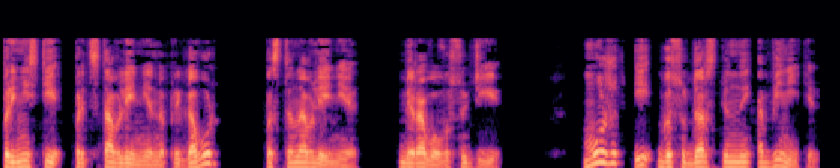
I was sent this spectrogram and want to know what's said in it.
Принести представление на приговор, постановление мирового судьи, может и государственный обвинитель,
